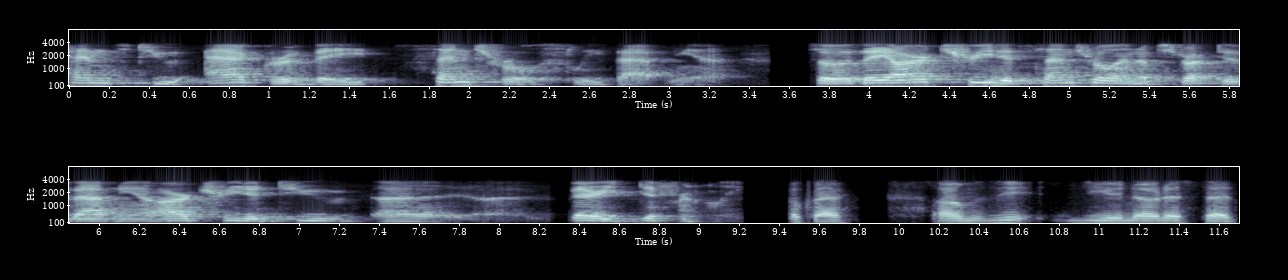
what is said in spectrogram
tends to aggravate central sleep apnea. So they are treated, central and obstructive apnea are treated two very differently. Okay. Um, do, do you notice that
